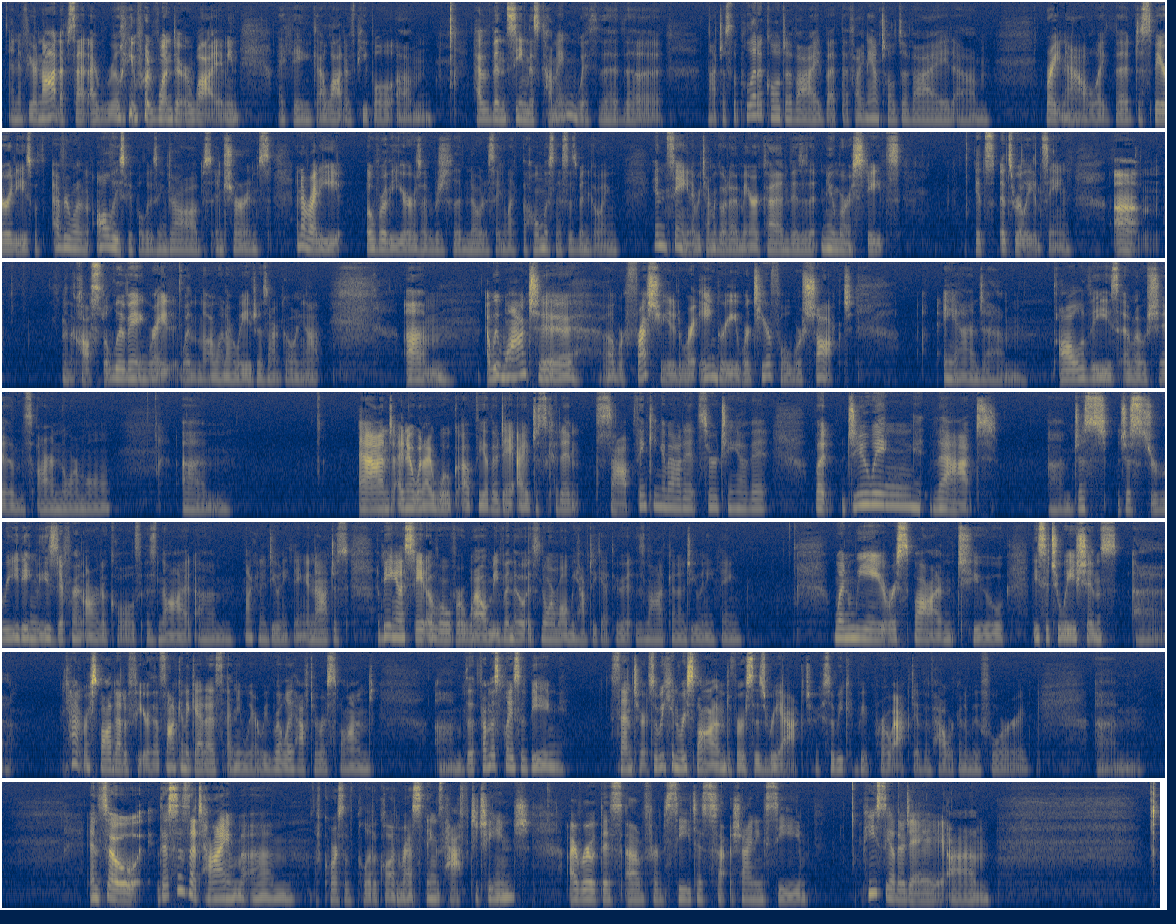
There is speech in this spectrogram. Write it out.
and if you're not upset, I really would wonder why. I mean, I think a lot of people um, have been seeing this coming with the the not just the political divide, but the financial divide. Um, right now, like the disparities with everyone, all these people losing jobs, insurance, and already over the years, I've just been noticing like the homelessness has been going insane. Every time I go to America and visit numerous states, it's it's really insane. Um, and the cost of living, right? When when our wages aren't going up, um, and we want to. Oh, we're frustrated. We're angry. We're tearful. We're shocked and um, all of these emotions are normal. Um, and I know when I woke up the other day, I just couldn't stop thinking about it, searching of it. But doing that, um, just just reading these different articles is not um, not going to do anything, and not just being in a state of overwhelm, even though it's normal, we have to get through it, is not going to do anything when we respond to these situations, uh, can't respond out of fear. That's not going to get us anywhere. We really have to respond um, the, from this place of being centered. So we can respond versus react. So we can be proactive of how we're going to move forward. Um, and so this is a time, um, of course, of political unrest. Things have to change. I wrote this um, from sea to shining sea piece the other day. Um,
